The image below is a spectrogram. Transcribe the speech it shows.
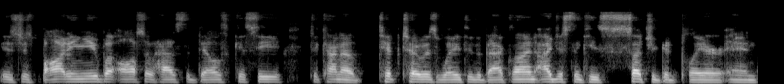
is just bodying you, but also has the delicacy to kind of tiptoe his way through the back line. I just think he's such a good player, and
